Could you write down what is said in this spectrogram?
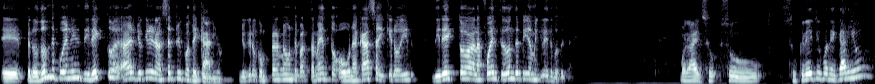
eh, pero ¿dónde pueden ir directo? A ver, yo quiero ir al centro hipotecario, yo quiero comprarme un departamento o una casa y quiero ir directo a la fuente, ¿dónde pido mi crédito hipotecario? Bueno, a ver, su, su, su crédito hipotecario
